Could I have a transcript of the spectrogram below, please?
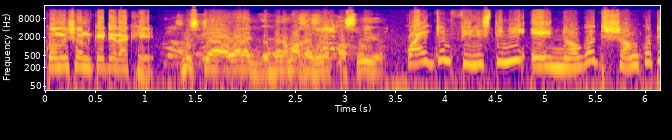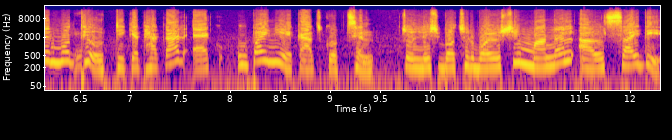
কমিশন কেটে রাখে। কয়েকজন ফিলিস্তিনি এই নগদ সংকটের মধ্যেও টিকে থাকার এক উপায় নিয়ে কাজ করছেন। চল্লিশ বছর বয়সী মানাল আল সাইদি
